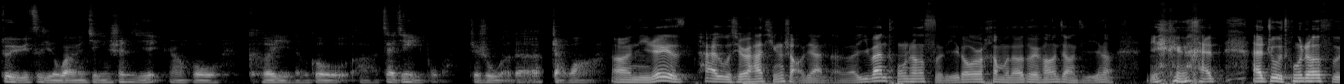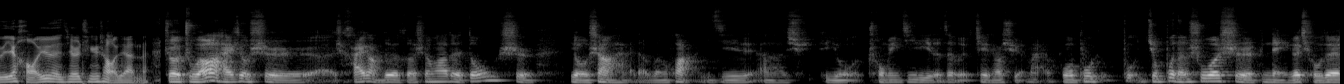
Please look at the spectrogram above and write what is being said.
对于自己的外援进行升级，然后可以能够啊再进一步吧，这是我的展望啊。啊，你这个态度其实还挺少见的，一般同城死敌都是恨不得对方降级呢，你这个还还祝同城死敌好运，其实挺少见的。主主要还就是海港队和申花队都是。有上海的文化以及啊有崇明基地的这个这条血脉了，我不不就不能说是哪个球队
